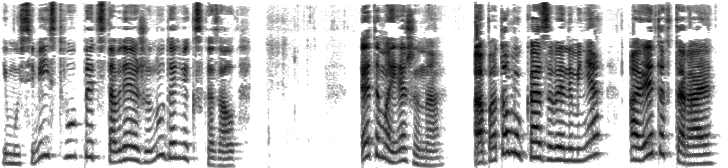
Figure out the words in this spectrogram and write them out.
ему семейству. Представляя жену, Дельвик сказал, «Это моя жена», а потом, указывая на меня, «а это вторая».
